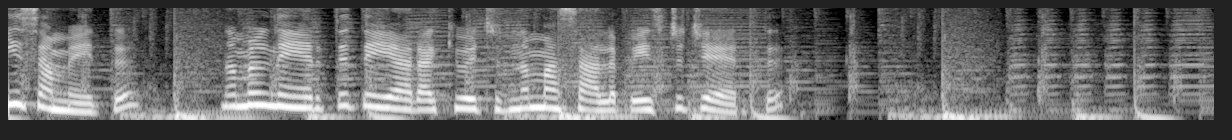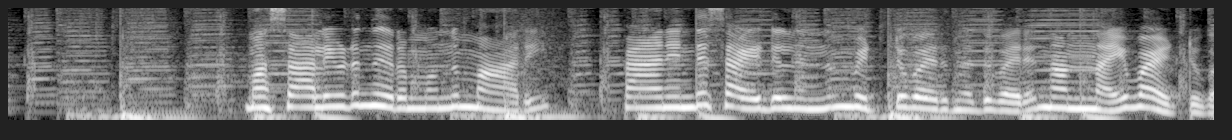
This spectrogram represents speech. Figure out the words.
ഈ സമയത്ത് നമ്മൾ നേരത്തെ തയ്യാറാക്കി വെച്ചിരുന്ന മസാല പേസ്റ്റ് ചേർത്ത് മസാലയുടെ നിറമൊന്ന് മാറി പാനിന്റെ സൈഡിൽ നിന്നും വിട്ടുവരുന്നത് വരെ നന്നായി വഴറ്റുക.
